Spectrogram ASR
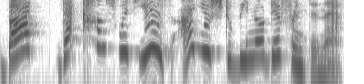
But that comes with youth. I used to be no different than that.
